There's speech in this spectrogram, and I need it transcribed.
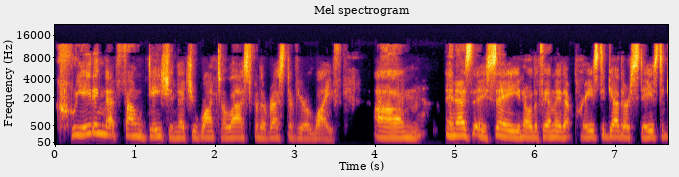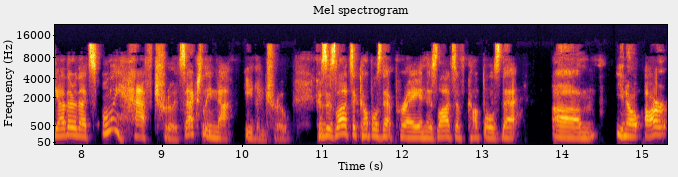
creating that foundation that you want to last for the rest of your life. Um, and as they say, you know, the family that prays together stays together. That's only half true. It's actually not even true because there's lots of couples that pray and there's lots of couples that, um, you know, are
